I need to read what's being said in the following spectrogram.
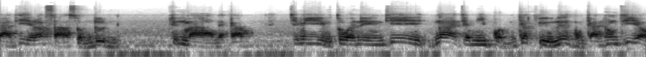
การที่จะรักษาสมดุลขึ้นมานะครับ จะมีอยู่ตัวหนึ่งที่น่าจะมีผลก็คือเรื่องของการท่องเที่ยว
